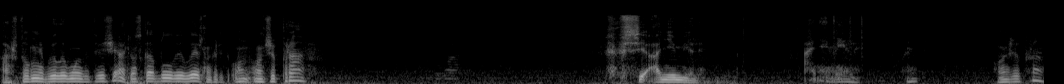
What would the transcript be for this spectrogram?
А что мне было ему отвечать? Он сказал, был Вилеш, говорит, он, он же прав. Все онемели. Онемели. Он же прав.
